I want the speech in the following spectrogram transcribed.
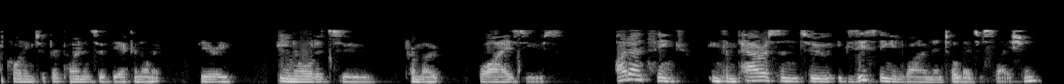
according to proponents of the economic theory, in order to promote wise use. I don't think, in comparison to existing environmental legislation,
